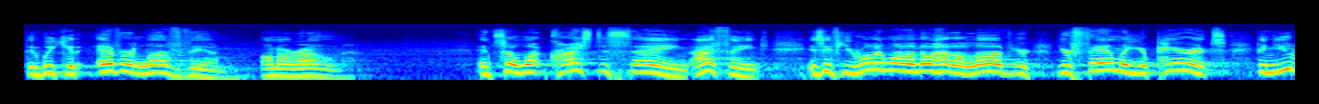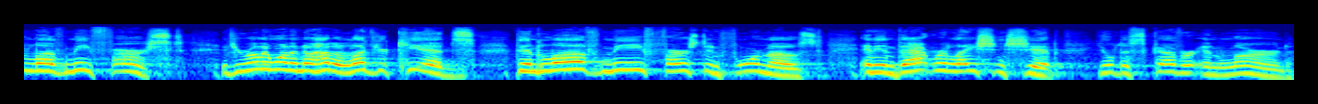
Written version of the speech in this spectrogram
than we could ever love them on our own. And so, what Christ is saying, I think, is if you really want to know how to love your, your family, your parents, then you love me first. If you really want to know how to love your kids, then love me first and foremost. And in that relationship, you'll discover and learn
